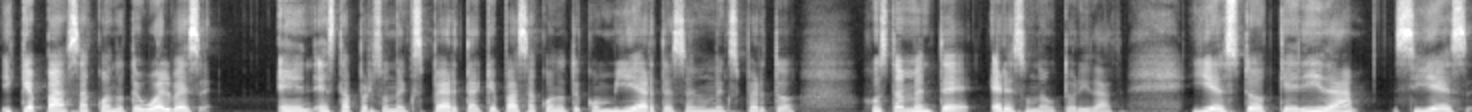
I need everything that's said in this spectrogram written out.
¿Y qué pasa cuando te vuelves en esta persona experta? ¿Qué pasa cuando te conviertes en un experto? justamente eres una autoridad. Y esto, querida, si es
